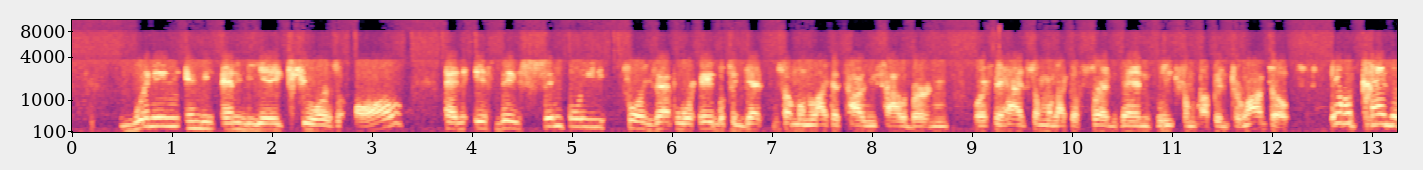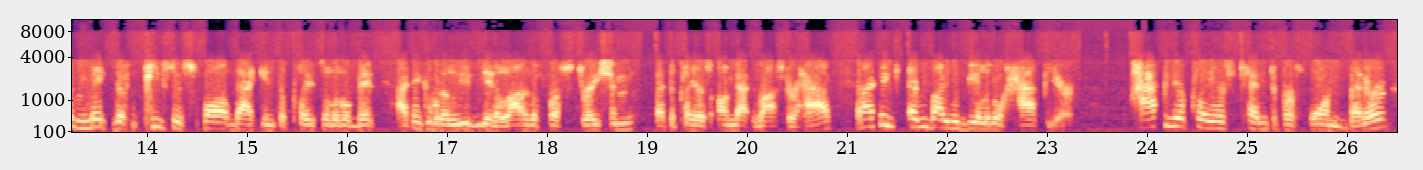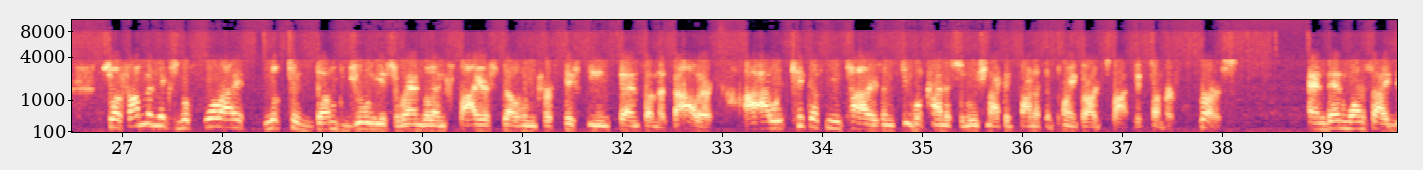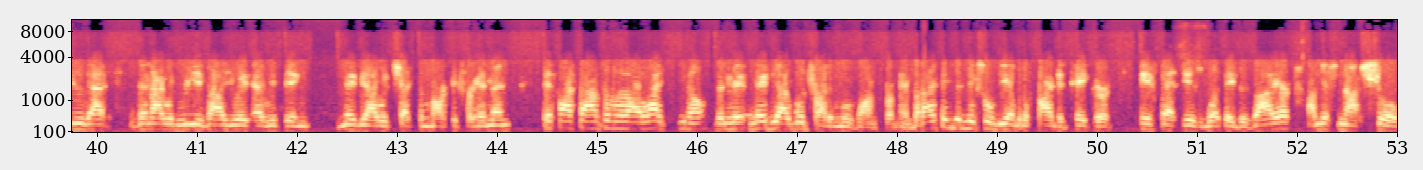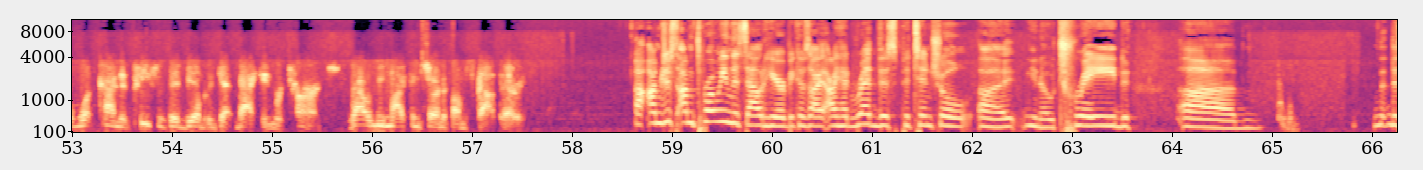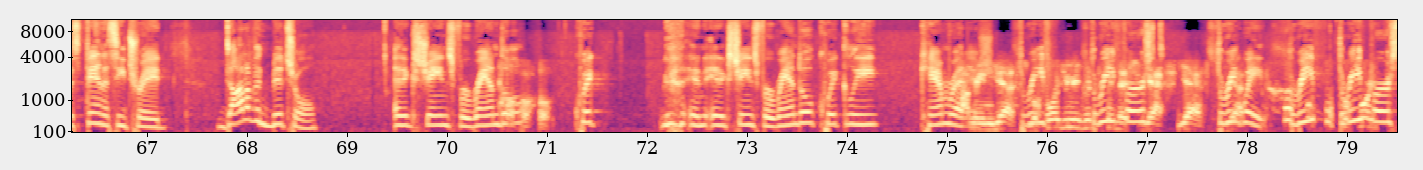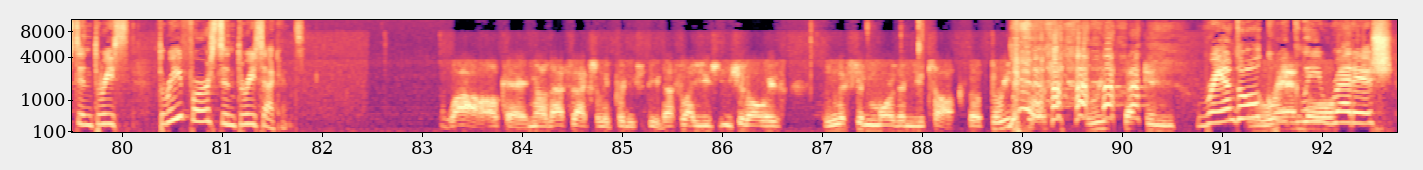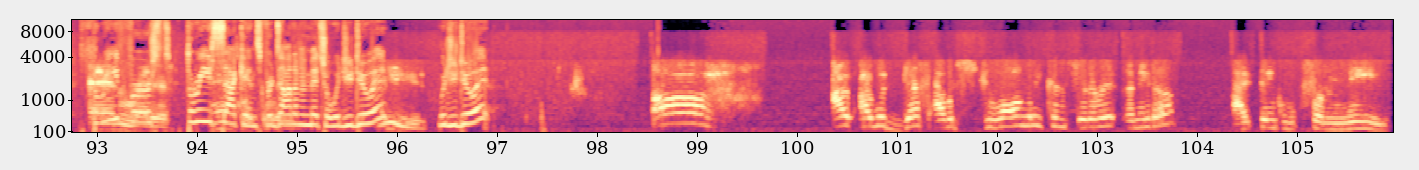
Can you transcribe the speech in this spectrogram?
Winning in the NBA cures all. And if they simply, for example, were able to get someone like a Tyrese Halliburton, or if they had someone like a Fred Van VanVleet from up in Toronto, it would kind of make the pieces fall back into place a little bit. I think it would alleviate a lot of the frustration that the players on that roster have. And I think everybody would be a little happier happier players tend to perform better. So if I'm the Knicks, before I look to dump Julius Randle and fire sell him for 15 cents on the dollar, I would kick a few tires and see what kind of solution I could find at the point guard spot this summer first. And then once I do that, then I would reevaluate everything. Maybe I would check the market for him. And if I found something that I like, you know, then maybe I would try to move on from him. But I think the Knicks will be able to find a taker if that is what they desire. I'm just not sure what kind of pieces they'd be able to get back in return. That would be my concern if I'm Scott Perry. I'm just I'm throwing this out here because I, I had read this potential uh, you know trade um, this fantasy trade Donovan Mitchell in exchange for Randle, oh. quick in, in exchange for Randle Quickley Cam Reddish. I mean, yes. Three, before you even three finish, first, yes, yes. Three yes. wait, three three first and three three first and three seconds. Wow. Okay. No, that's actually pretty steep. That's why you you should always listen more than you talk. So three first, three seconds. Randle Quickley Reddish, three first, Reddish. three and seconds Quickley. for Donovan Mitchell. Would you do it? Jeez. Would you do it? Uh, I I would guess I would strongly consider it, Anita. I think for me,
